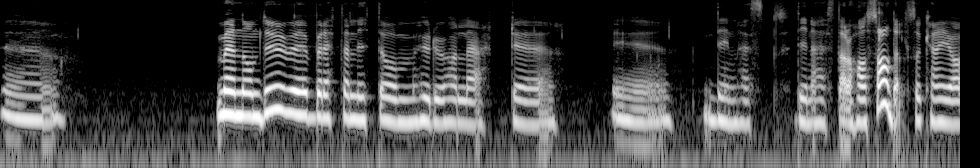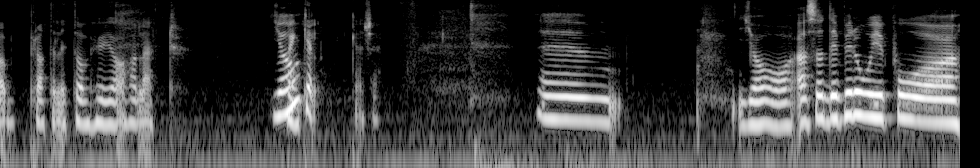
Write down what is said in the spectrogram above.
Eh, Men om du eh, berättar lite om hur du har lärt eh, eh, din häst, dina hästar att ha sadel så kan jag prata lite om hur jag har lärt Ja. skänkel. Kanske. Ehm, ja, alltså det beror ju på...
